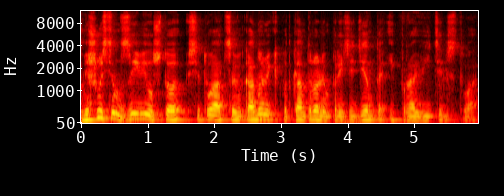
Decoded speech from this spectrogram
Мишустин заявил, что ситуация в экономике под контролем президента и правительства.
